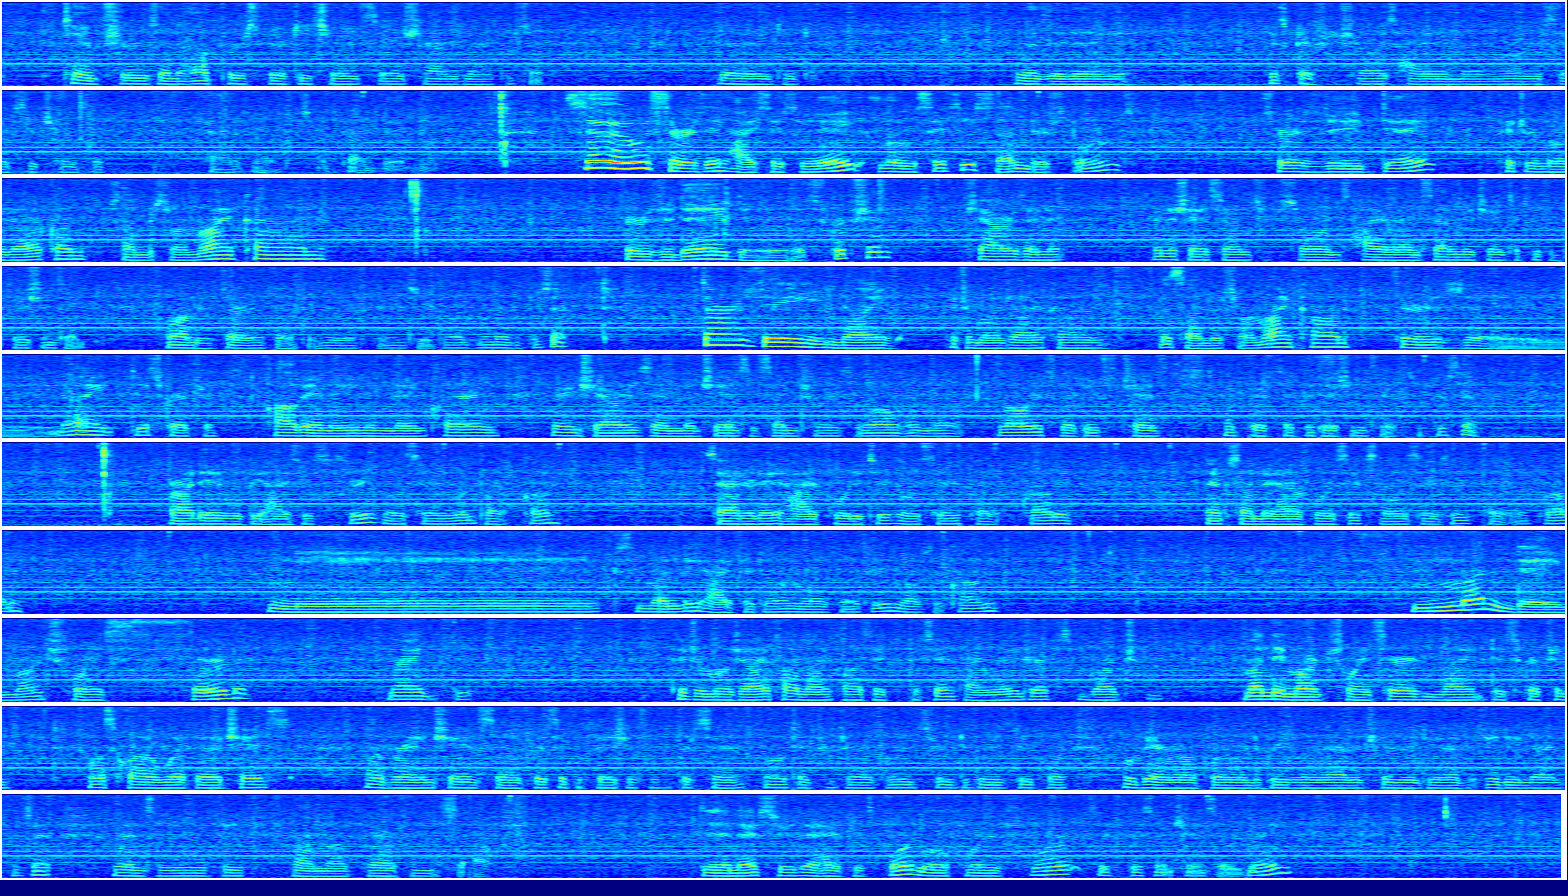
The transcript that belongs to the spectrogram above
temperatures and uppers 50 chance of showers 90%. Yeah, Wednesday day description showers high in the uh, lower 60 chance of showers 90%. Pretty good. So, Thursday, high 68, low 60, thunderstorms. Thursday day, picture mode icon, thunderstorm icon. Thursday day, day description, showers and and the chance of storms high around 70, chance of precipitation, so well, I mean, Thursday, but 100%. Thursday night, picture mode icon, the thunderstorm icon. Thursday night, description, cloudy in the evening, clearing rain showers and the chance of sunshine low in the lowers with each chance of precipitation fifty percent. Friday will be high 63, low 71, part cloudy. Saturday high 42, low 30, part cloudy. Next Sunday high 46, low 33, part cloudy. Next Monday high 51, low 43, mostly cloudy. Monday, March 23rd, night, picture emoji icon, night cloud 60%, by raindrops, March, Monday, March 23rd, night description, most cloud with a chance of rain, chance of precipitation 60%, low temperature 43 degrees, dew point will be around 41 degrees, with an average humidity of 89%, winds will be on mile per hour from the south. The next Tuesday has its Ford low 44, 6% chance of rain.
